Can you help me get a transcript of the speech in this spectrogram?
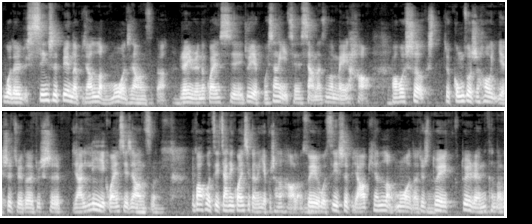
我的心是变得比较冷漠这样子的，人与人的关系就也不像以前想的这么美好，包括社就工作之后也是觉得就是比较利益关系这样子，就包括自己家庭关系可能也不是很好了，所以我自己是比较偏冷漠的，就是对对人可能。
